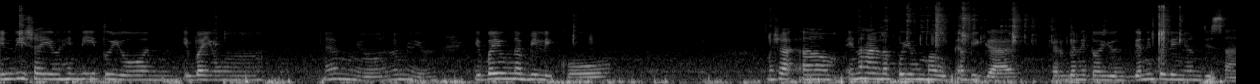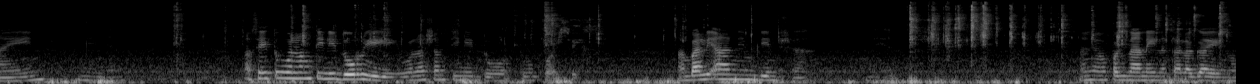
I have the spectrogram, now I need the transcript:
Hindi siya yung, hindi ito yun. Iba yung, alam mo yun, alam mo yun. Iba yung nabili ko. Masya, um, inahanap ko yung mabigat. Pero ganito yun, ganito din yung design. Ganyan. Kasi ito walang tinidor eh. Wala siyang tinidor. 2, 4, 6. Ah, bali, anim din siya. Ayan. Ano, pag nanay na talaga eh, no?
